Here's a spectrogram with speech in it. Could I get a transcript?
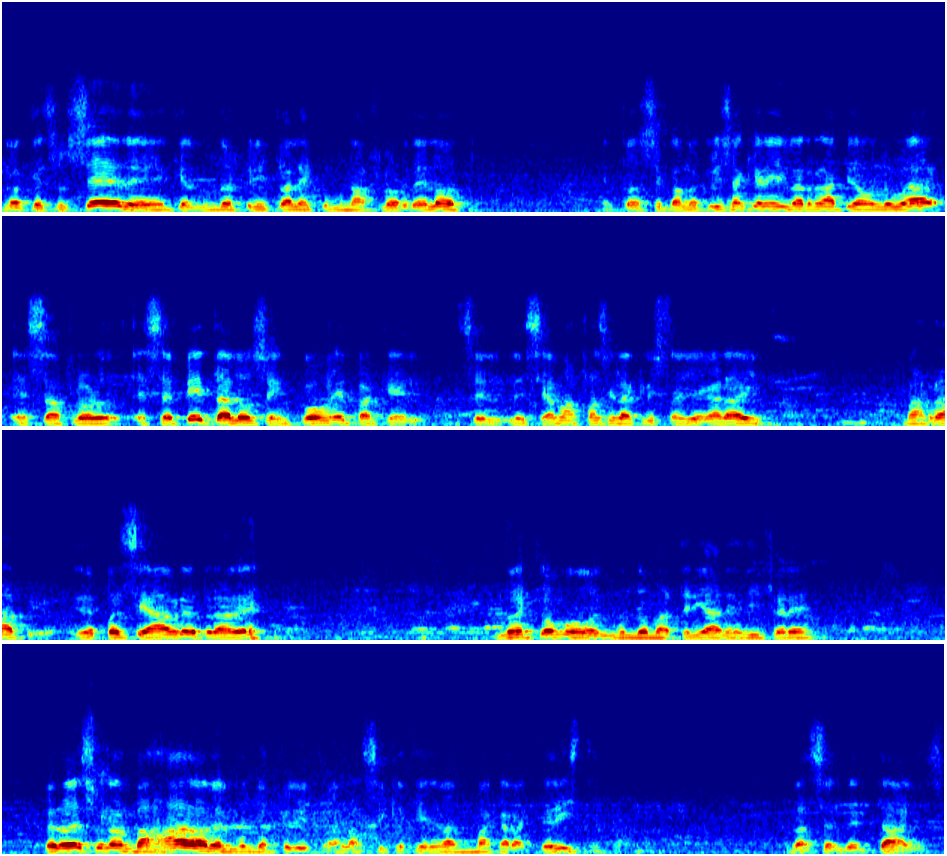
Lo que sucede es que el mundo espiritual es como una flor de loto. Entonces, cuando Krishna quiere llegar rápido a un lugar, esa flor, ese pétalo se encoge para que le sea más fácil a Krishna llegar ahí, más rápido. Y después se abre otra vez. No es como el mundo material, es diferente. Pero es una embajada del mundo espiritual, así que tiene las mismas características trascendentales.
